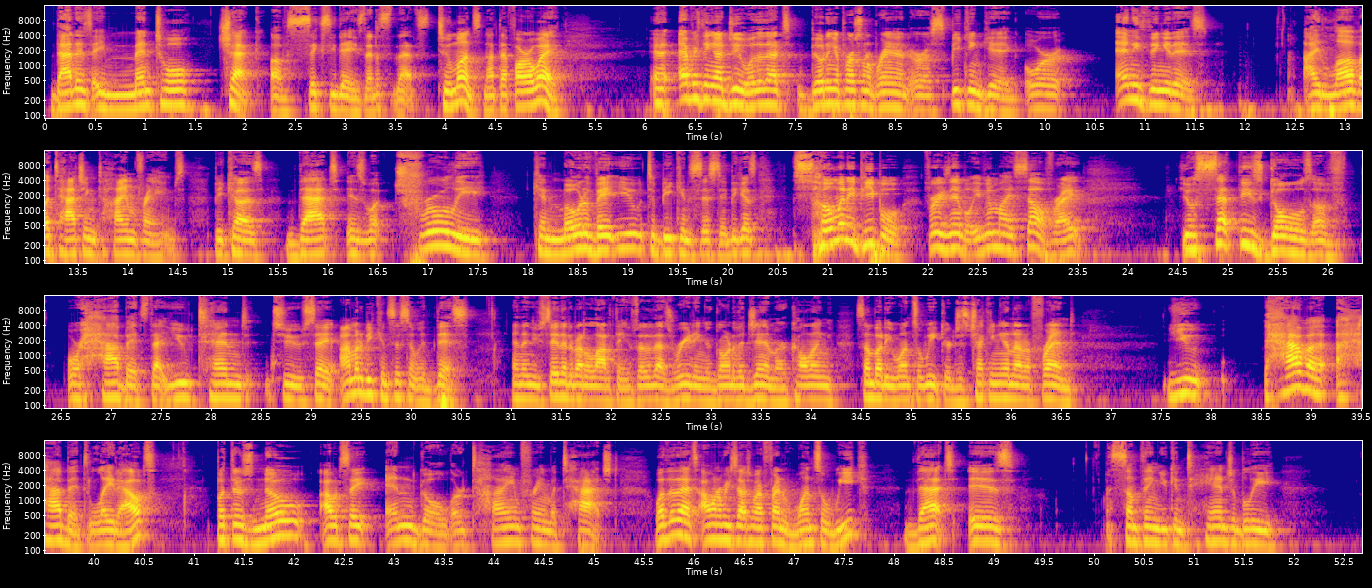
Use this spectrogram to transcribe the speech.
That is a mental check of 60 days. That is that's 2 months, not that far away. And everything I do, whether that's building a personal brand or a speaking gig or anything it is, I love attaching time frames because that is what truly can motivate you to be consistent because so many people, for example, even myself, right? You'll set these goals of or habits that you tend to say, I'm going to be consistent with this. And then you say that about a lot of things, whether that's reading or going to the gym or calling somebody once a week or just checking in on a friend. You have a, a habit laid out, but there's no, I would say, end goal or time frame attached. Whether that's I want to reach out to my friend once a week, that is something you can tangibly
